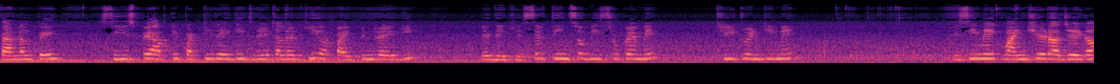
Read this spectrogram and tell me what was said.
पैनल पे सीज पे आपकी पट्टी रहेगी ग्रे कलर की और पाइपिंग रहेगी। ये देखिए, सिर्फ़ तीन सौ बीस रुपए में थ्री ट्वेंटी में। इसी में एक वाइन शेड आ जाएगा।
